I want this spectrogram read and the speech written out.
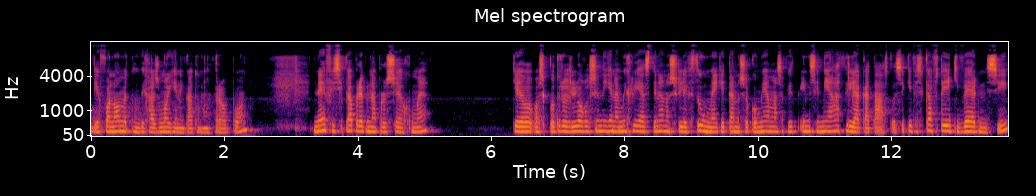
διαφωνώ με τον διχασμό γενικά των ανθρώπων. Ναι, φυσικά πρέπει να προσέχουμε και ο βασικότερος λόγος είναι για να μην χρειαστεί να νοσηλευθούμε γιατί τα νοσοκομεία μας είναι σε μια άθλια κατάσταση και φυσικά αυτή η κυβέρνηση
